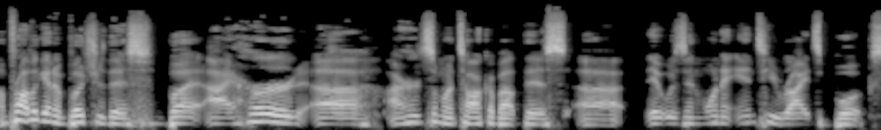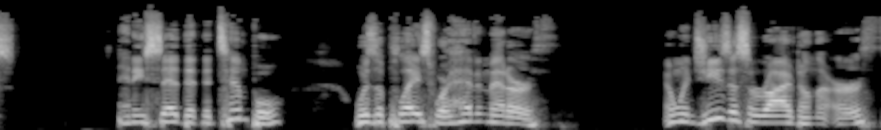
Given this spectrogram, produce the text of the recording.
I'm probably going to butcher this, but I heard uh, I heard someone talk about this. Uh, it was in one of N.T. Wright's books, and he said that the temple was a place where heaven met earth. And when Jesus arrived on the earth,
